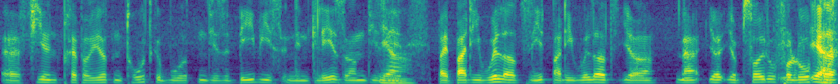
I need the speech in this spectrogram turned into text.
äh, vielen präparierten Totgeburten, diese Babys in den Gläsern, die Ja. sie bei Buddy Willard sieht. Buddy Willard, ihr, na, ihr, ihr Pseudo-Verlobter,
